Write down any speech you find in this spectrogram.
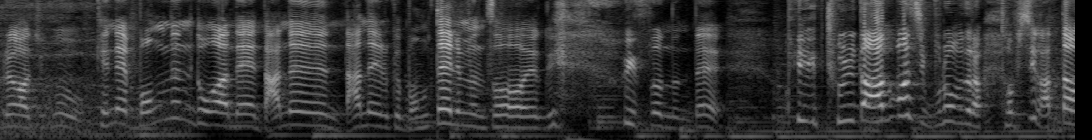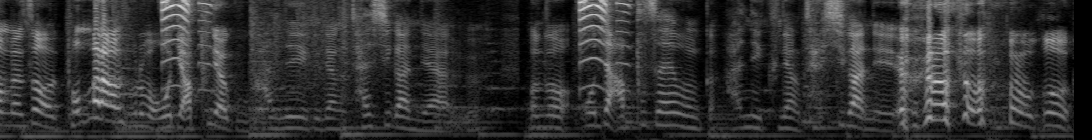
그래가지고 걔네 먹는 동안에 나는 나는 이렇게 멍 때리면서 여기 있었는데 둘 다 한 번씩 물어보더라. 접시 갔다 오면서 번갈아가면서 물어봐 어디 아프냐고. 아니 그냥 잘 시간이야. 먼저 어제 아프세요? 그러니까 아니 그냥 잘 시간이에요. 그래서 보고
